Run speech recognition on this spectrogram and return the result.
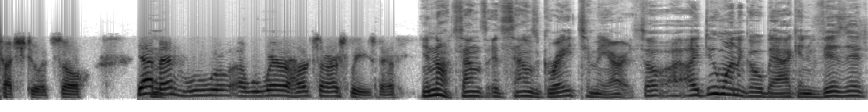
touch to it. So yeah, hmm. man, we'll, uh, we'll, wear our hearts on our sleeves, man. You know, it sounds it sounds great to me. All right, so I, I do want to go back and visit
